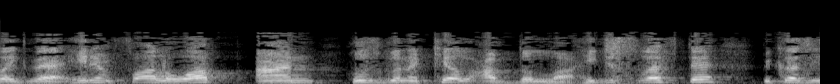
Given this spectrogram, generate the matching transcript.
like that. He didn't follow up on who's gonna kill Abdullah. He just left it because he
